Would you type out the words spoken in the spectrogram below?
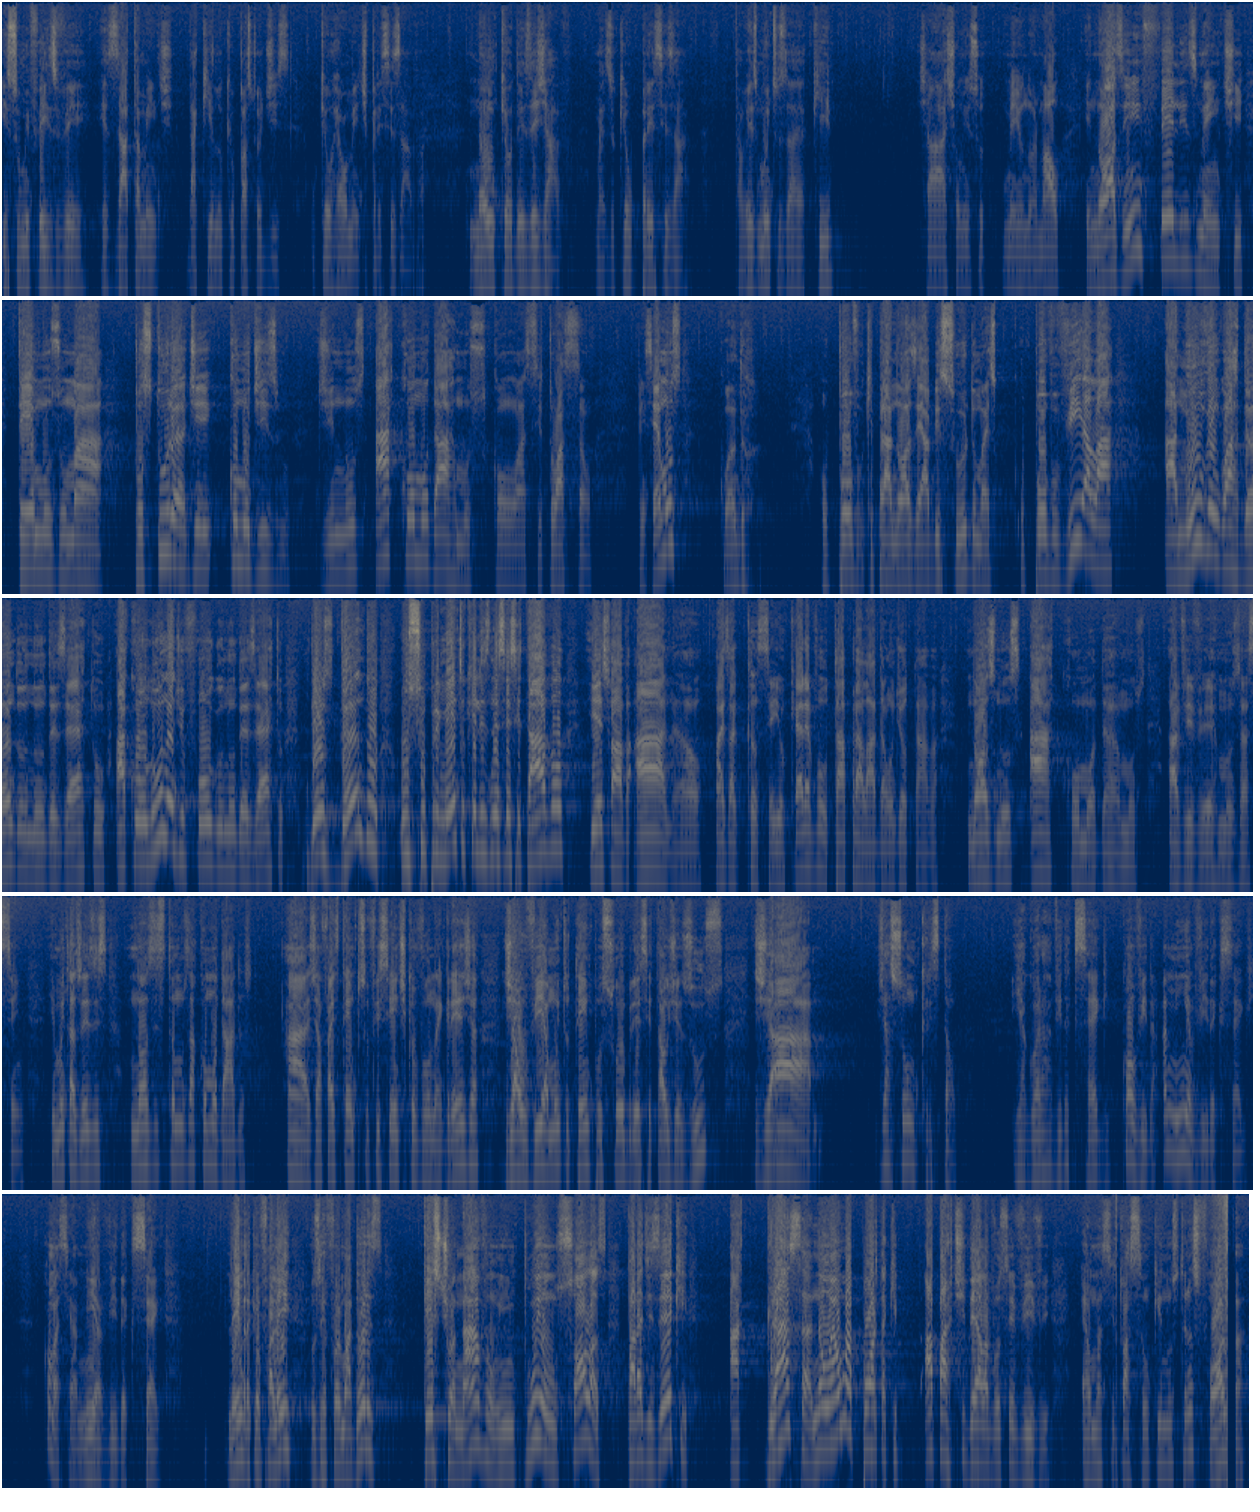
isso me fez ver exatamente daquilo que o pastor disse, o que eu realmente precisava. Não o que eu desejava, mas o que eu precisava. Talvez muitos aqui já acham isso meio normal e nós, infelizmente, temos uma postura de comodismo, de nos acomodarmos com a situação. Pensemos quando o povo, que para nós é absurdo, mas o povo via lá a nuvem guardando no deserto, a coluna de fogo no deserto, Deus dando o suprimento que eles necessitavam, e eles falavam: Ah, não, mas cansei, eu quero é voltar para lá da onde eu estava nós nos acomodamos a vivermos assim. E muitas vezes nós estamos acomodados. Ah, já faz tempo suficiente que eu vou na igreja, já ouvi há muito tempo sobre esse tal Jesus, já já sou um cristão. E agora a vida que segue. Qual vida? A minha vida que segue. Como assim a minha vida que segue? Lembra que eu falei? Os reformadores questionavam e impunham solas para dizer que a graça não é uma porta que a partir dela você vive, é uma situação que nos transforma.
